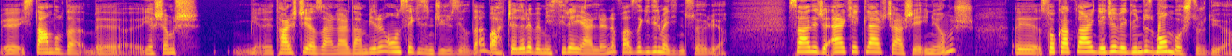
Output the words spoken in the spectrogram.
e, İstanbul'da e, yaşamış e, tarihçi yazarlardan biri 18. yüzyılda bahçelere ve mesire yerlerine fazla gidilmediğini söylüyor. Sadece erkekler çarşıya iniyormuş. Ee, sokaklar gece ve gündüz bomboştur diyor.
